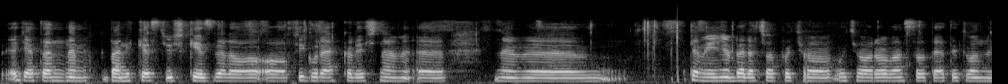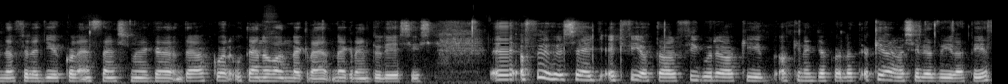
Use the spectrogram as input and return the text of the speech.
egyáltalán nem bánik kesztyűs kézzel a, a figurákkal, és nem, nem keményen belecsap, hogyha, hogyha arról van szó, tehát itt van mindenféle gyilkolászás, meg, de akkor utána van megrendülés is. A főhős egy, egy fiatal figura, aki, akinek gyakorlatilag, aki elmeséli az életét,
